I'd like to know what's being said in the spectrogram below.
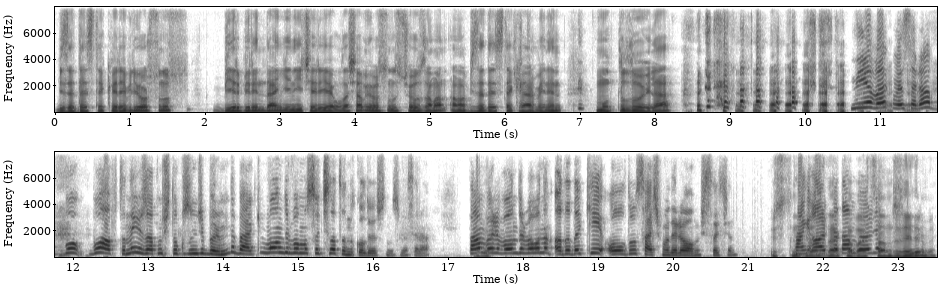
bize destek verebiliyorsunuz. Birbirinden yeni içeriğe ulaşamıyorsunuz çoğu zaman ama bize destek vermenin mutluluğuyla Niye bak mesela bu bu haftanın 169. bölümünde belki Wonder Woman saçına tanık oluyorsunuz mesela. Tam böyle Wonder Woman'ın adadaki olduğu saç modeli olmuş saçın. üstünü Sanki biraz daha arkadan böyle- kabartsam düzelir mi?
